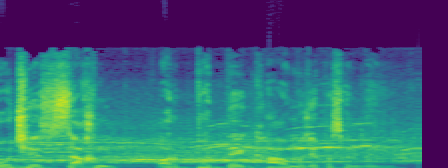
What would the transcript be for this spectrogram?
ओछे जख्म और भद्दे घाव मुझे पसंद नहीं।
